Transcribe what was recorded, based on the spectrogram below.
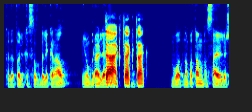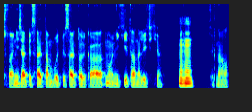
когда только создали канал, не убрали. Так, аналитики. так, так. Вот, но потом поставили, что нельзя писать, там будет писать только, ну, не какие-то Угу. сигнала.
